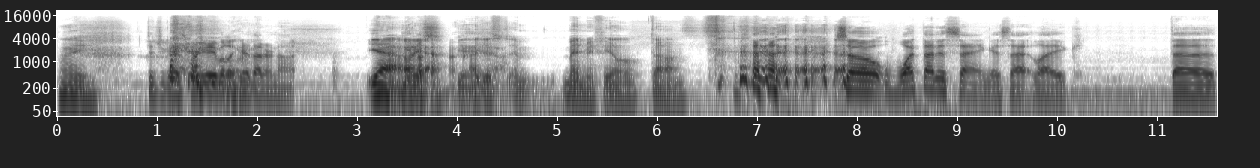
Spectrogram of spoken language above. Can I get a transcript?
Hey. Did you guys were you able to hear that or not? Yeah, oh Yes. yeah. Yeah, I yeah, just it made me feel dumb. so what that is saying is that like the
